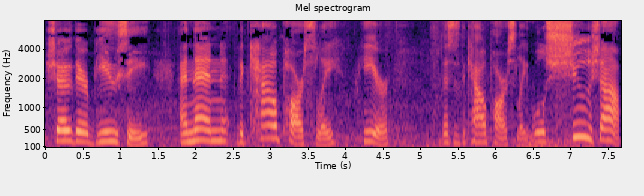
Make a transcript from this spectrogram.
show their beauty and then the cow parsley here, this is the cow parsley, will shoot up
